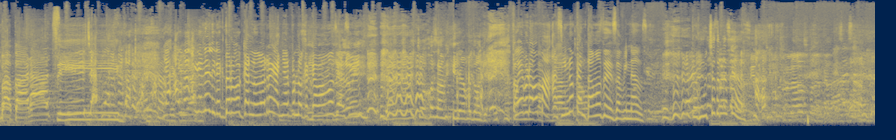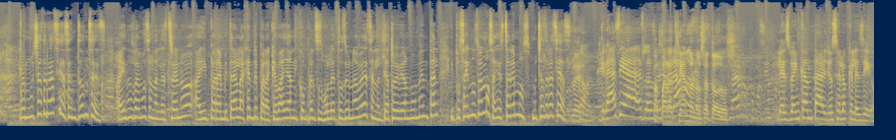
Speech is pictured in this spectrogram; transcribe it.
paparazzi. Ya, ahí, va- ahí viene el director Boca, nos va a regañar por lo que acabamos de Ya lo hacer. vi. Ya, ya me echó ojos a mí. Ya fue como que, "Esto está Fue muy broma, así no chavo". cantamos de desafinados. Pues muchas gracias. Pues muchas gracias, entonces. Ahí nos vemos en el estreno, ahí para invitar a la gente para que vayan y compren sus boletos de una vez en el Teatro Vivian Monumental. Y pues ahí nos vemos, ahí estaremos. Muchas gracias. Gracias, los Paparazziándonos a todos. Les va a encantar, yo sé lo que les digo.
